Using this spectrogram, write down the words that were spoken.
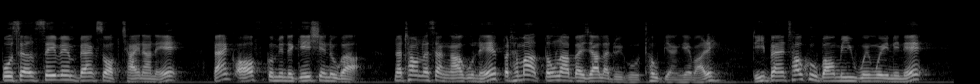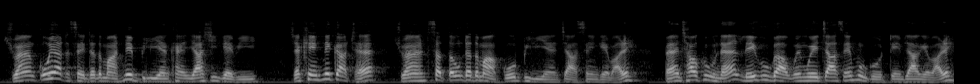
Postal Saving Banks of China နဲ့ Bank of Communication တို့က 2025ခုနှစ်ပထမ3လပတ်ရလဒ်တွေကိုထုတ်ပြန်ခဲ့ပါတယ်။ဒီဘဏ်6ခုပေါင်းပြီးဝင်ငွေအနေနဲ့ယွမ်930.2ဘီလီယံခန့်ရရှိခဲ့ပြီးရခိုင်နှစ်ကထက်ယွမ်73.9ဘီလီယံကျဆင်းခဲ့ပါတယ်။ဘဏ်6ခုနဲ့4ခုကဝင်ငွေကျဆင်းမှုကိုတင်ပြခဲ့ပါတယ်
